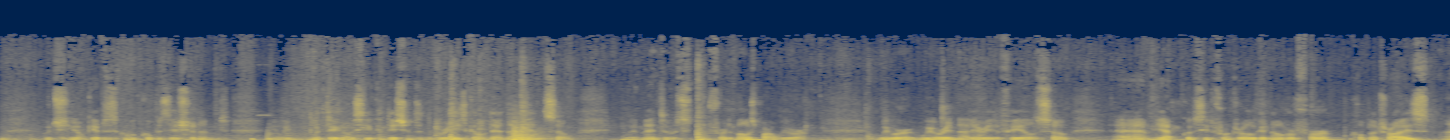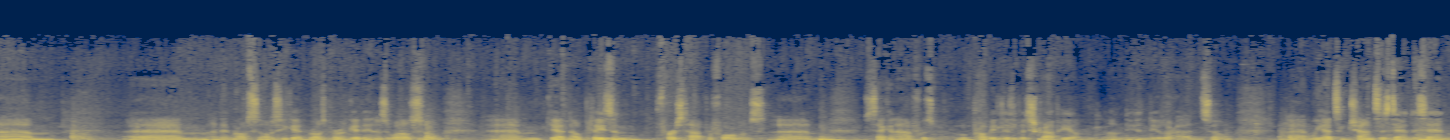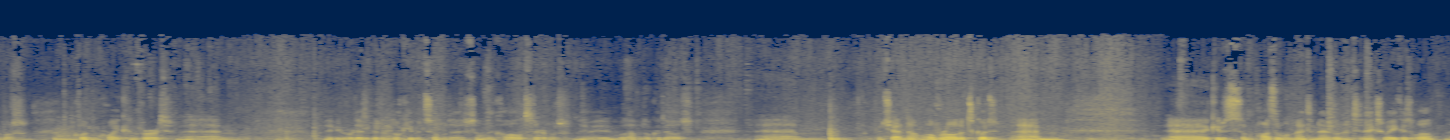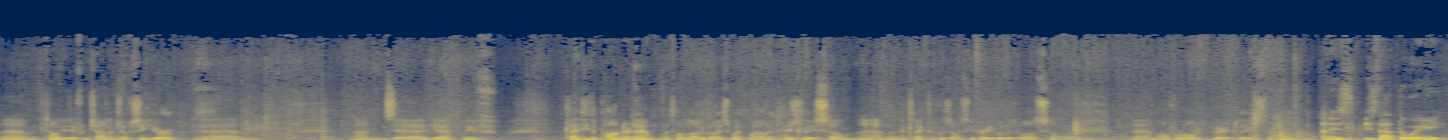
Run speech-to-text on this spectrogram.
which you know gave us a good, good position, and you know, we, with the obviously conditions and the breeze going down that end, so it meant it was for the most part we were we were we were in that area of the field. So um, yeah, good to see the front row getting over for a couple of tries. Um, um, and then Ross obviously get Ross Byrne getting in as well. So um, yeah, no, pleasing first half performance. Um, second half was probably a little bit scrappy on, on in the other hand. So um, we had some chances down this end, but couldn't quite convert. Maybe we're a little bit unlucky with some of the some of the calls there, but anyway, we'll have a look at those. But yeah, no, overall it's good. Uh, gives us some positive momentum now going into next week as well. Um, totally different challenge, obviously Europe, um, and uh, yeah, we've plenty to ponder now. I thought a lot of guys went well individually, so um, and the collective was obviously very good as well. So um, overall, very pleased. And is is that the way?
